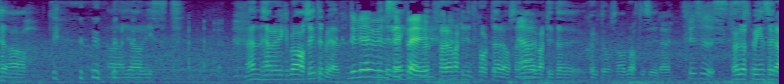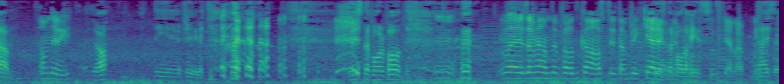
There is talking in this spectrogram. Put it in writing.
Ja. ja, ja visst. Men hörru vilket bra avsnitt det blev. Det blev Lite super. längre, men förra var det lite kortare och sen Ja. har det varit lite sjukdomsavbrott och så vidare. Precis. Följ oss på Instagram. Om ni vill. Ja, det är frivilligt. Lyssna på vår podd. Mm. Vad är det som händer podcast utan prickar? Finns där poddar finns. Nice,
